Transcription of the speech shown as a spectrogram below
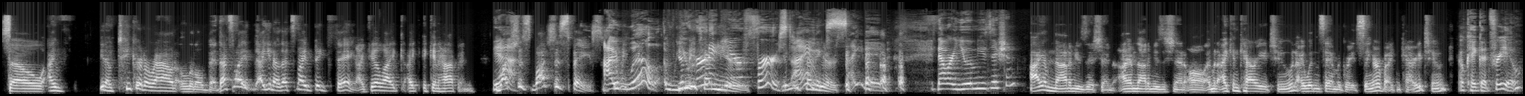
so i've you know tinkered around a little bit that's my uh, you know that's my big thing i feel like I, it can happen Yeah. watch this watch this space I me- will. You heard 10 it here first. I am years. excited. now, are you a musician? I am not a musician. I am not a musician at all. I mean, I can carry a tune. I wouldn't say I'm a great singer, but I can carry a tune. Okay, good for you.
